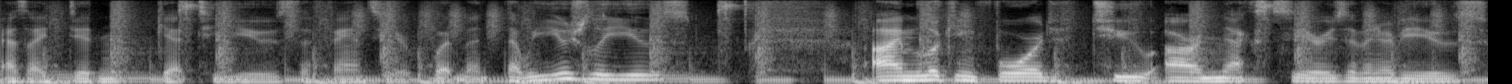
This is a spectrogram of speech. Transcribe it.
as I didn't get to use the fancy equipment that we usually use. I'm looking forward to our next series of interviews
